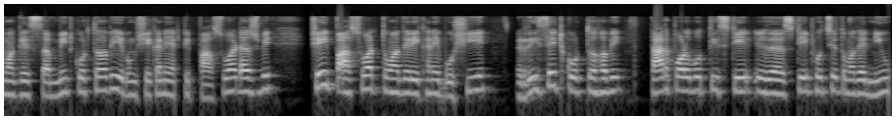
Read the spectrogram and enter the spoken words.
তোমাকে সাবমিট করতে হবে এবং সেখানে একটি পাসওয়ার্ড আসবে। সেই পাসওয়ার্ড তোমাদের এখানে বসিয়ে রিসেট করতে হবে। তার পরবর্তী স্টেপ স্টেপ হচ্ছে তোমাদের নিউ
